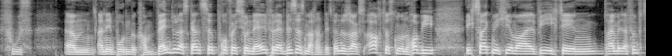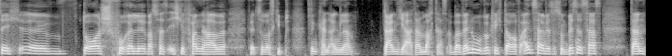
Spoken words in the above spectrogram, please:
Fuß ähm, an den Boden bekommen. Wenn du das Ganze professionell für dein Business machen willst, wenn du sagst, ach, das ist nur ein Hobby, ich zeige mich hier mal, wie ich den 3,50 Meter äh, Dorsch, Forelle, was weiß ich, gefangen habe, wenn es sowas gibt, bin kein Angler, dann ja, dann mach das. Aber wenn du wirklich darauf einzahlen willst, dass du ein Business hast, dann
